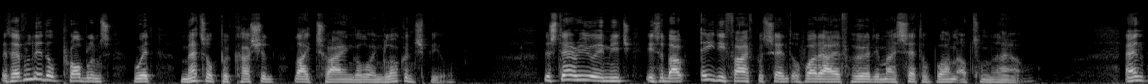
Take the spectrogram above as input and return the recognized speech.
that have little problems with metal percussion like triangle and glockenspiel. The stereo image is about 85% of what I have heard in my setup 1 up till now and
